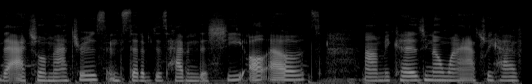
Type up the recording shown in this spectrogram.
the actual mattress instead of just having the sheet all out. Um, because you know when I actually have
